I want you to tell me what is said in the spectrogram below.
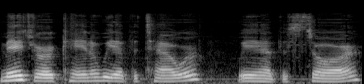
Major Arcana, we have the Tower, we have the Star,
